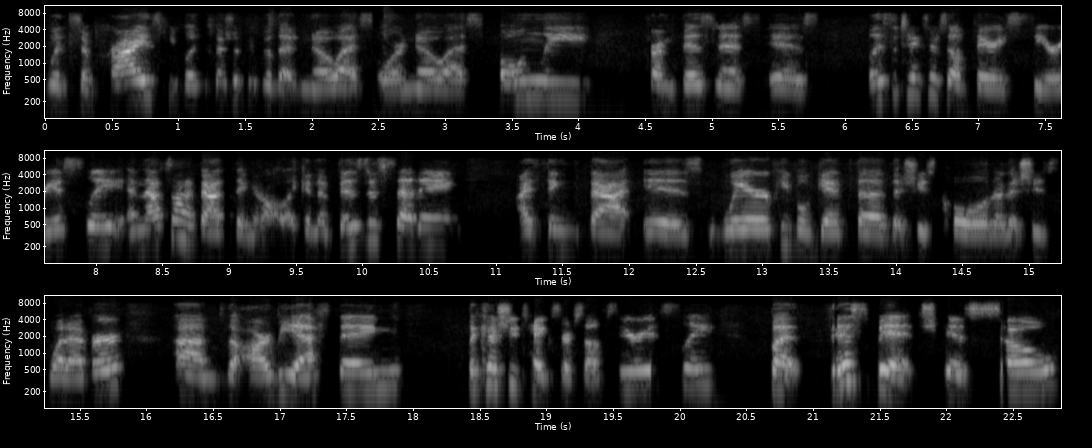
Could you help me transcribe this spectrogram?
would surprise people, especially people that know us or know us only from business, is Elisa takes herself very seriously, and that's not a bad thing at all. Like in a business setting, I think that is where people get the that she's cold or that she's whatever, um, the RBF thing, because she takes herself seriously. But this bitch is so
